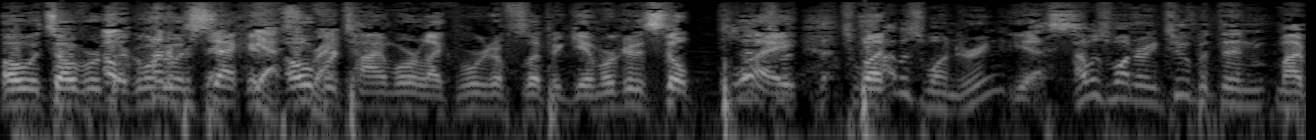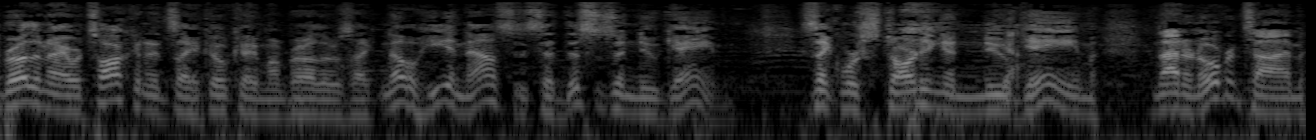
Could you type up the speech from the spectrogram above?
"Oh, it's over. Oh, They're going to a second Yes, right. overtime." We're like, we're going to flip again. We're going to still play. That's what, that's but what I was wondering. Yes. I was wondering too. But then my brother and I were talking. It's like, okay, my brother was like, no, he announced. He said, this is a new game. He's like, we're starting a new game, not an overtime.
